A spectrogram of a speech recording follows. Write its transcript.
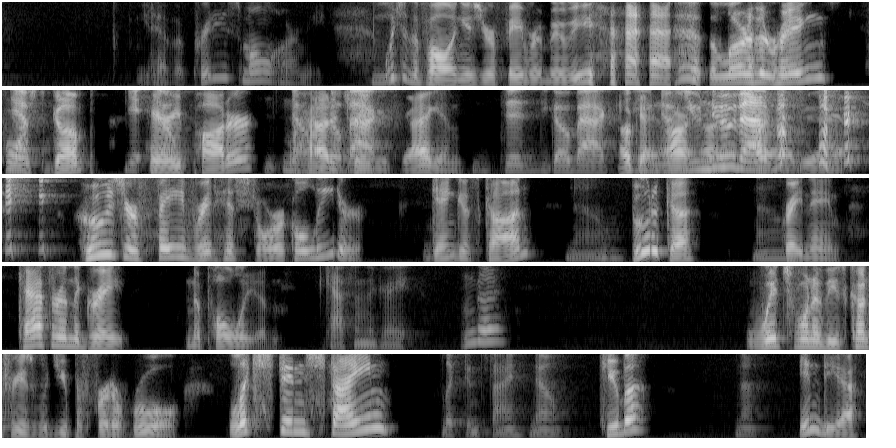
You'd have a pretty small army. Which of the following is your favorite movie? the Lord of the Rings, Forrest Gump, Yeah, Harry no, Potter, No, or How to Train back. Your Dragon? Did go back. Okay, You, know, right, you all knew right, that right, before. yeah, Who's your favorite historical leader? Genghis Khan, no. Boudica, No. great name, Catherine the Great, Napoleon. Catherine the Great. Okay. Which one of these countries would you prefer to rule? Liechtenstein, Liechtenstein. No. Cuba, No. India.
